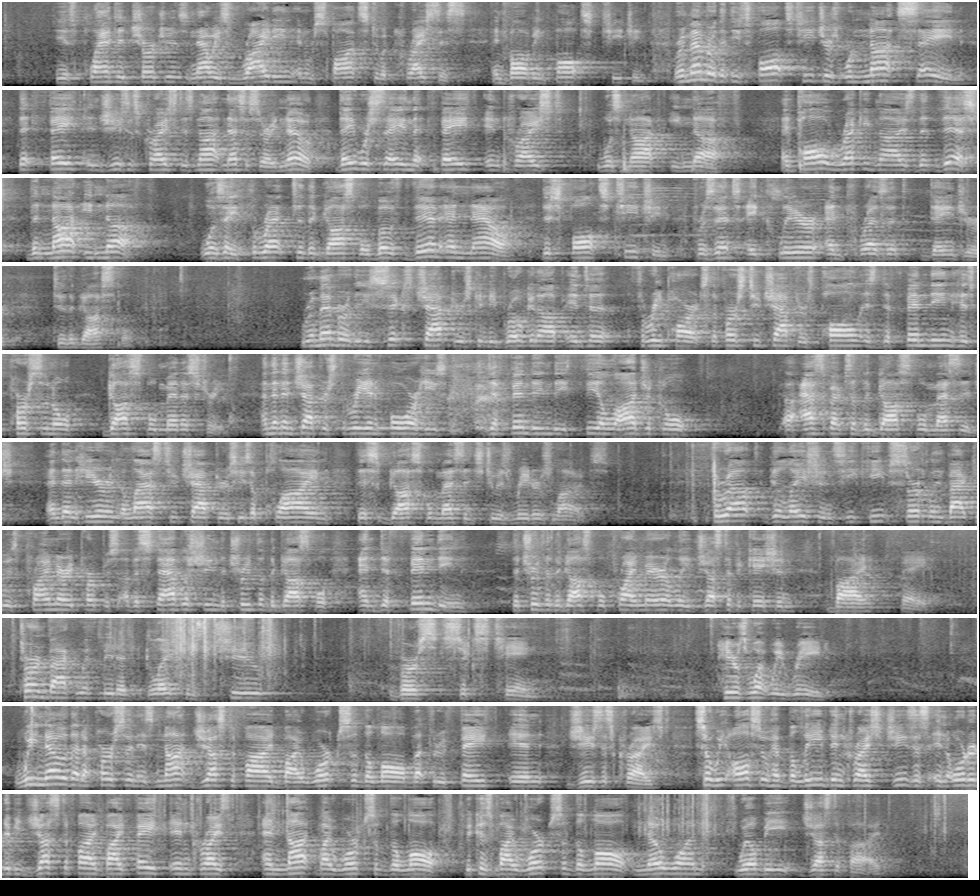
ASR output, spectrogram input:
he has planted churches, and now he's writing in response to a crisis involving false teaching. Remember that these false teachers were not saying that faith in Jesus Christ is not necessary. No, they were saying that faith in Christ was not enough. And Paul recognized that this, the not enough, was a threat to the gospel. Both then and now, this false teaching presents a clear and present danger to the gospel. Remember, these six chapters can be broken up into three parts. The first two chapters, Paul is defending his personal gospel ministry. And then in chapters three and four, he's defending the theological uh, aspects of the gospel message. And then here in the last two chapters, he's applying this gospel message to his readers' lives. Throughout Galatians, he keeps circling back to his primary purpose of establishing the truth of the gospel and defending the truth of the gospel, primarily justification by faith. Turn back with me to Galatians 2, verse 16. Here's what we read We know that a person is not justified by works of the law, but through faith in Jesus Christ. So we also have believed in Christ Jesus in order to be justified by faith in Christ and not by works of the law, because by works of the law no one will be justified.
